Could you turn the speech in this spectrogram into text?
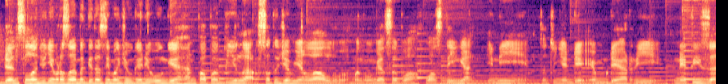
Dan selanjutnya persahabat kita simak juga di unggahan Papa Bilar satu jam yang lalu mengunggah sebuah postingan. Ini tentunya DM dari netizen.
